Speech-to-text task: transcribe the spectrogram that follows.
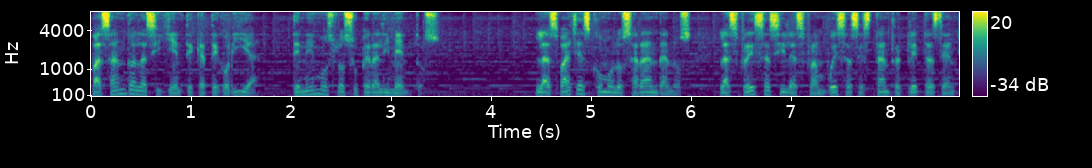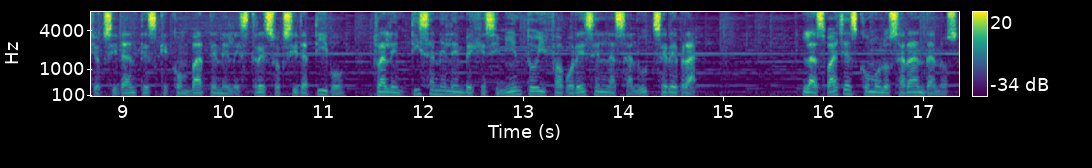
Pasando a la siguiente categoría, tenemos los superalimentos. Las bayas como los arándanos, las fresas y las frambuesas están repletas de antioxidantes que combaten el estrés oxidativo, ralentizan el envejecimiento y favorecen la salud cerebral. Las bayas como los arándanos,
